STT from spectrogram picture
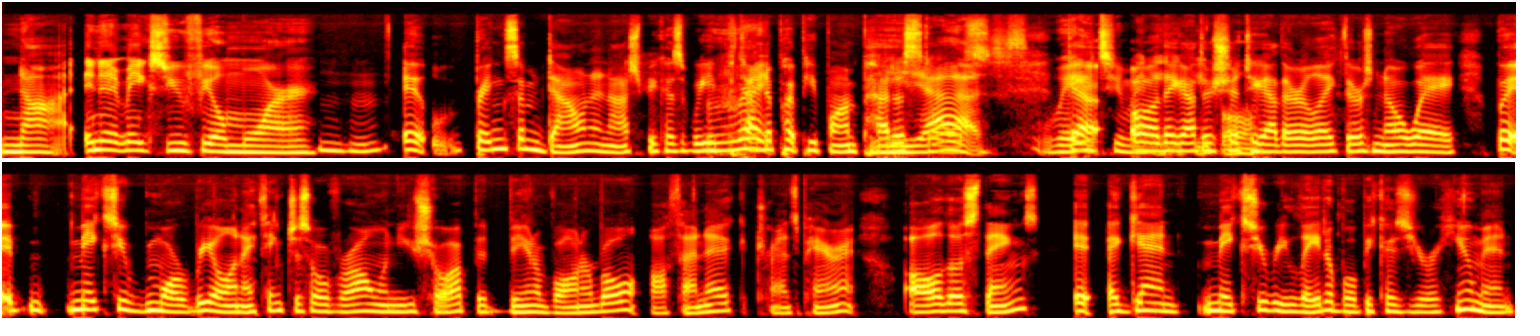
not and it makes you feel more mm-hmm. it brings them down a notch because we right. tend to put people on pedestals yes way that, too many oh they got people. their shit together like there's no way but it makes you more real and i think just overall when you show up being vulnerable authentic transparent all those things it again makes you relatable because you're a human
